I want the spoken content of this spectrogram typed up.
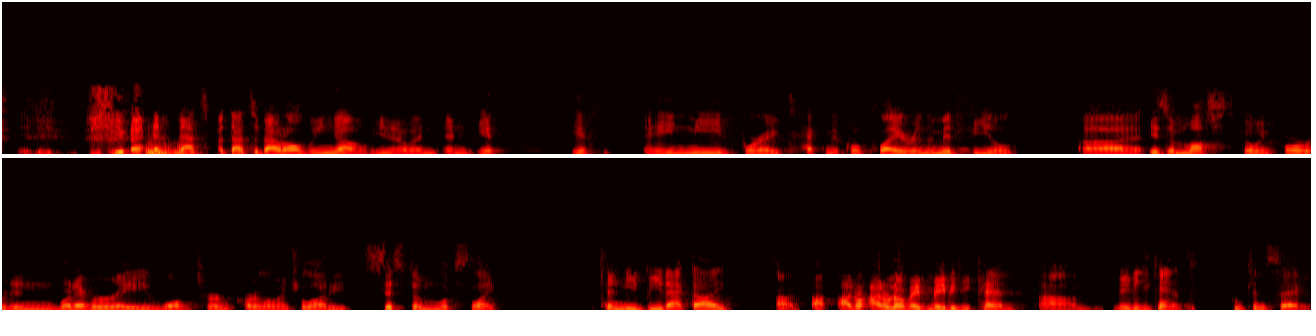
you, and that's but that's about all we know, you know. And and if if a need for a technical player in the midfield uh, is a must going forward in whatever a long-term Carlo Ancelotti system looks like, can he be that guy? Uh, I, I don't I don't know. Maybe, maybe he can. Um, maybe he can't. Who can say?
